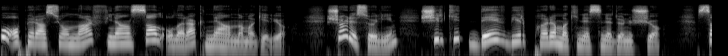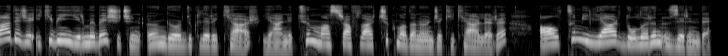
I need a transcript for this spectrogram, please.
bu operasyonlar finansal olarak ne anlama geliyor? Şöyle söyleyeyim, şirket dev bir para makinesine dönüşüyor. Sadece 2025 için öngördükleri kar, yani tüm masraflar çıkmadan önceki karları 6 milyar doların üzerinde.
